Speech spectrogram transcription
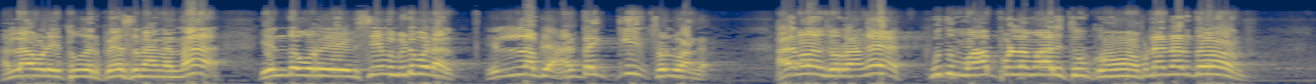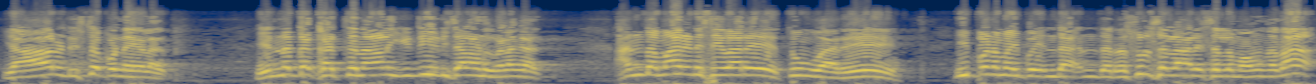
அல்லாவுடைய தூதர் பேசுனாங்கன்னா எந்த ஒரு விஷயமும் விடுபடாது. எல்லாம் அப்படி அடக்கி சொல்லுவாங்க. அதனால சொல்றாங்க புது மாப்பிள்ள மாதிரி தூக்கம். அப்படின்னா என்ன அர்த்தம்? யாரும் டிஸ்டர்ப் பண்ண இயலாது. என்னத்தை கத்துனாலும் இடி இடிச்சாலும் அவனுக்கு விளங்காது. அந்த மாதிரி என்ன செய்வாரு? தூங்குவாரு. இப்ப நம்ம இப்ப இந்த இந்த ரசூல் சல்லா அலி செல்லம் அவங்க தான்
